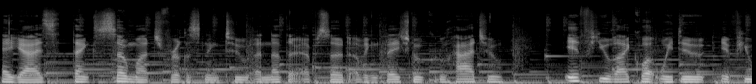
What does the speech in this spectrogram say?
Hey guys, thanks so much for listening to another episode of Inglês no Cru If you like what we do, if you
